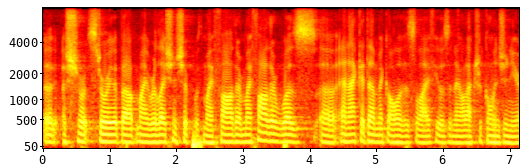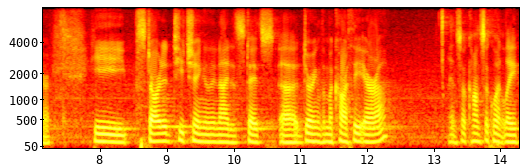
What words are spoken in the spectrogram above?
a, a, short story about my relationship with my father. My father was uh, an academic all of his life. He was an electrical engineer. He started teaching in the United States uh, during the McCarthy era, and so consequently,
